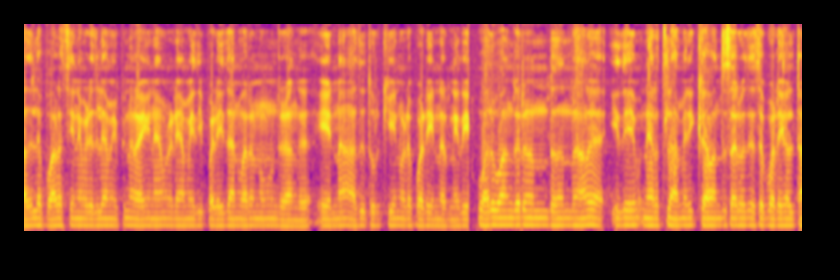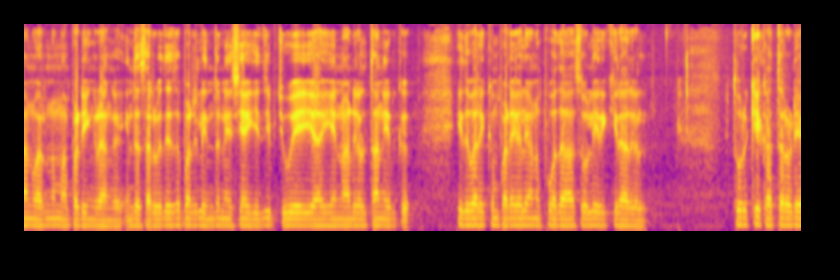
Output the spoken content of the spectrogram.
அதில் பாலஸ்தீன விடுதலை அமைப்பினர் ஐநாவினுடைய அமைதிப்படை தான் வரணுங்கிறாங்க ஏன்னா அது துருக்கியினோட படையினர் நிறைய வருவாங்கிறதுனால இதே நேரத்தில் அமெரிக்கா வந்து சர்வதேச படைகள் தான் வரணும் அப்படிங்கிறாங்க. இந்த சர்வதேச படையில் இந்தோனேஷியா எஜிப்ட் யூஏஇ ஆகிய நாடுகள் தான் இருக்குது இதுவரைக்கும் படைகளை அனுப்புவதாக சொல்லியிருக்கிறார்கள். துருக்கி கத்தருடைய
